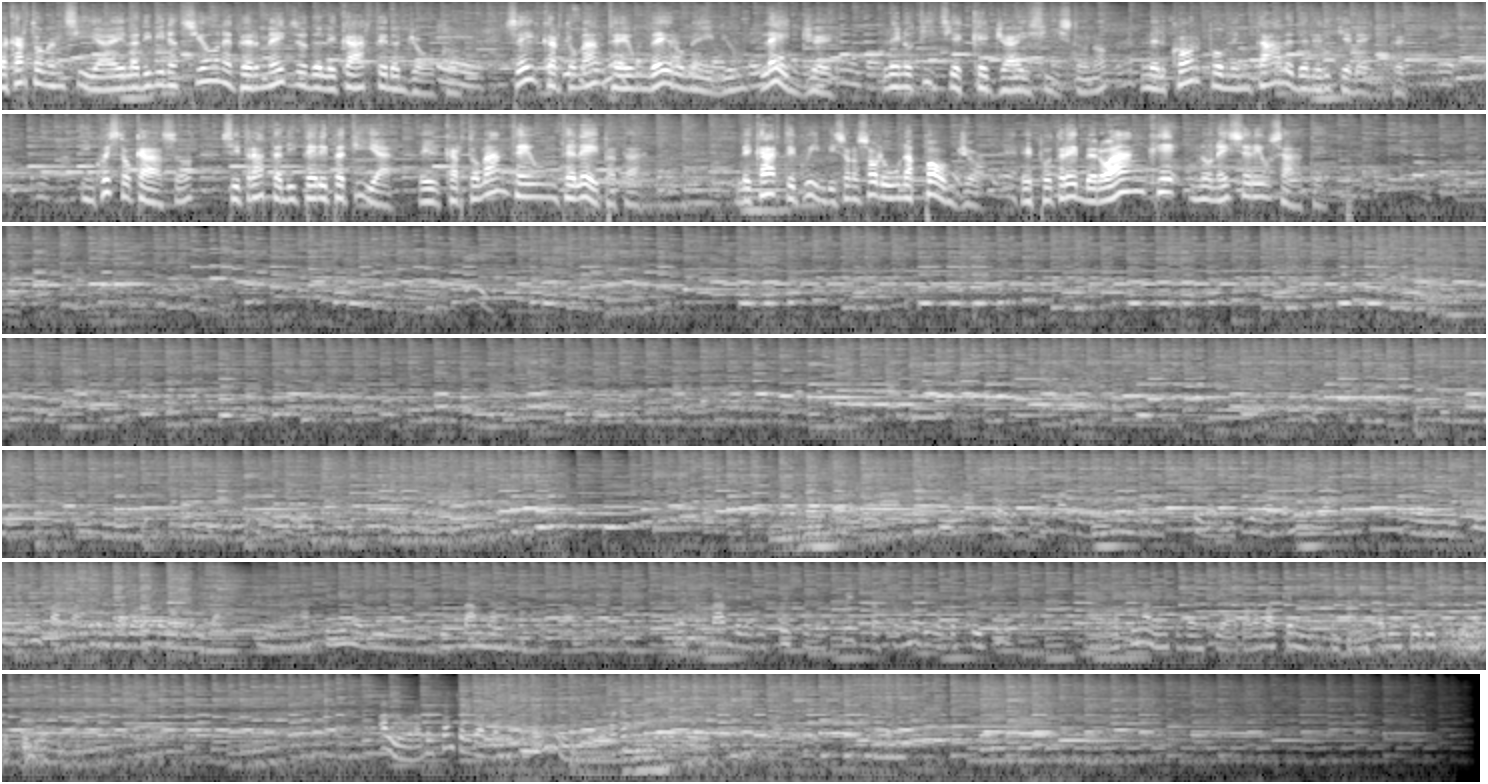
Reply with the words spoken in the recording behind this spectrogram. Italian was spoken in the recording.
La cartomanzia è la divinazione per mezzo delle carte da gioco. E- Se il cartomante è un vero medium, legge le notizie che già esistono nel corpo mentale del richiedente. In questo caso si tratta di telepatia e il cartomante è un telepata. Le carte quindi sono solo un appoggio e potrebbero anche non essere usate. Ed è probabile che questo, questo sia il motivo per cui tu eh, ultimamente sei inquieta, da qualche mese c'è un po' di inquietudine su questo Allora, per quanto riguarda l'inquietudine, dico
